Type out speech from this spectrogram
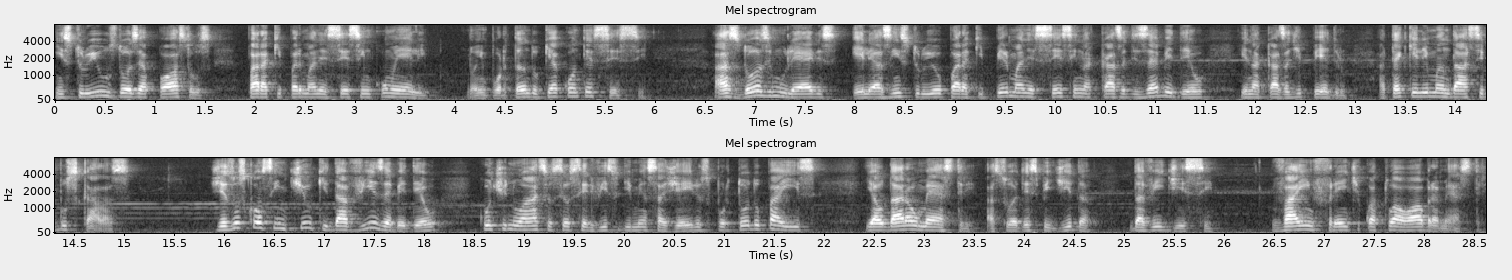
Instruiu os doze apóstolos para que permanecessem com ele, não importando o que acontecesse. As doze mulheres ele as instruiu para que permanecessem na casa de Zebedeu e na casa de Pedro, até que ele mandasse buscá-las. Jesus consentiu que Davi e Zebedeu continuasse o seu serviço de mensageiros por todo o país, e ao dar ao mestre a sua despedida, Davi disse: Vai em frente com a tua obra, mestre.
